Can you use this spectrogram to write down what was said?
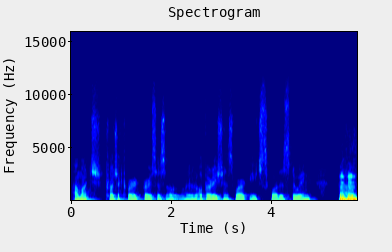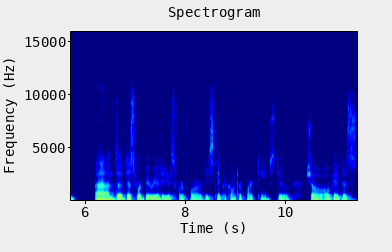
how much project work versus uh, operations work each squad is doing. Mhm. Um, and th- this would be really useful for the stable counterpart teams to show, okay, this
